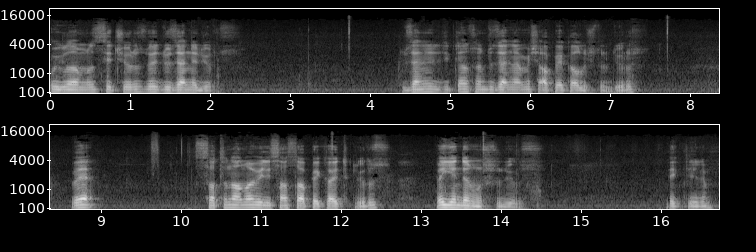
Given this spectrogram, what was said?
uygulamamızı seçiyoruz ve düzenle diyoruz. Düzenle sonra düzenlenmiş APK oluştur diyoruz. Ve satın alma ve lisans APK'ya tıklıyoruz ve yeniden oluştur diyoruz. Bekleyelim.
